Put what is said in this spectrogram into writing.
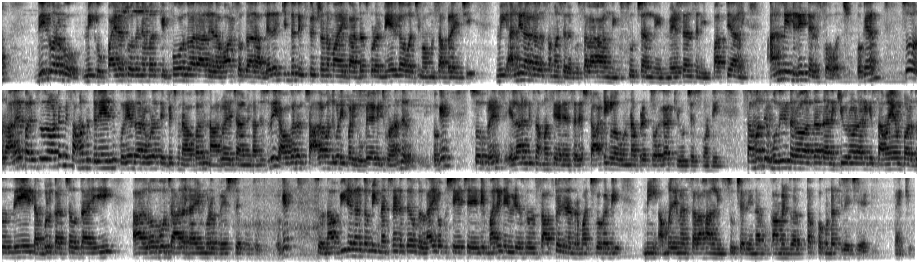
దీని కొరకు మీకు పైన సోదర్ నెంబర్స్కి ఫోన్ ద్వారా లేదా వాట్సాప్ ద్వారా లేదా కింద డిస్క్రిప్షన్ మా యొక్క అడ్రస్ కూడా నేరుగా వచ్చి మమ్మల్ని సంప్రదించి మీ అన్ని రకాల సమస్యలకు సలహాలని సూచనల్ని మెడిసిన్స్ని పథ్యాలని అన్నిటినీ తెలుసుకోవచ్చు. ఓకేనా? సో రాలేని పరిస్థితుల్లో అంటే మీ సమస్య తెలియజేసి కొరియర్ ద్వారా కూడా తెప్పించుకునే అవకాశం నాట్ ఛానల్ మీకు అందిస్తుంది. ఈ అవకాశం చాలా మంది కూడా ఇప్పటికి ఉపయోగించుకోవడం జరుగుతుంది. ఓకే? సో ఫ్రెండ్స్ ఎలాంటి సమస్య అయినా సరే స్టార్టింగ్లో ఉన్నప్పుడే త్వరగా క్యూర్ చేసుకోండి. సమస్య ముదిరిన తర్వాత దాన్ని క్యూర్ అవడానికి సమయం పడుతుంది డబ్బులు ఖర్చు అవుతాయి ఆ లోపు చాలా టైం కూడా వేస్ట్ అయిపోతుంది ఓకే సో నా వీడియో కనుక మీకు నచ్చినట్లయితే ఒక లైక్ ఒక షేర్ చేయండి. మరిన్ని వీడియోస్ కోసం సబ్స్క్రైబ్ చేయడం మర్చిపోకండి. మీ అమూల్యమైన సలహాలని సూచనలు నాకు కామెంట్ ద్వారా తప్పకుండా తెలియజేయండి థ్యాంక్ యూ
